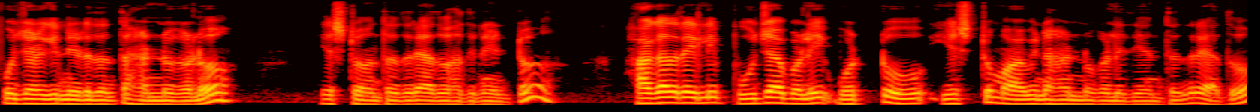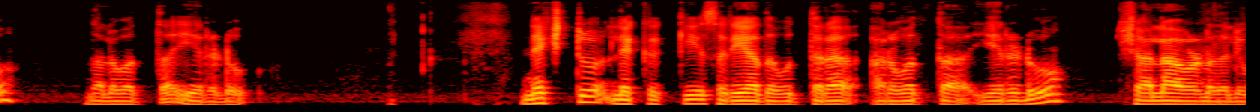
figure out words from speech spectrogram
ಪೂಜಾಳಿಗೆ ನೀಡಿದಂಥ ಹಣ್ಣುಗಳು ಎಷ್ಟು ಅಂತಂದರೆ ಅದು ಹದಿನೆಂಟು. ಹಾಗಾದರೆ ಇಲ್ಲಿ ಪೂಜಾ ಬಳಿ ಒಟ್ಟು ಎಷ್ಟು ಮಾವಿನ ಹಣ್ಣುಗಳಿದೆ ಅಂತಂದರೆ ಅದು ನಲವತ್ತ ಎರಡು. ನೆಕ್ಸ್ಟ್ ಲೆಕ್ಕಕ್ಕೆ ಸರಿಯಾದ ಉತ್ತರ ಅರವತ್ತ ಎರಡು ಶಾಲಾವರಣದಲ್ಲಿ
